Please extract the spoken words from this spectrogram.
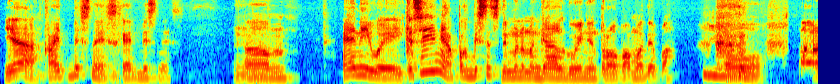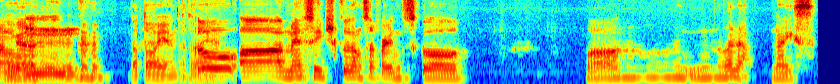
Yeah, kahit business, kahit business. Mm-mm. Um anyway, kasi yun nga, pag business din mo naman gagawin yung tropa mo, 'di ba? Oo. Parang Oo. ganun. Mm. Totoo yan, totoo yan. So, uh, message ko lang sa friends ko. Uh, wala. Nice.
